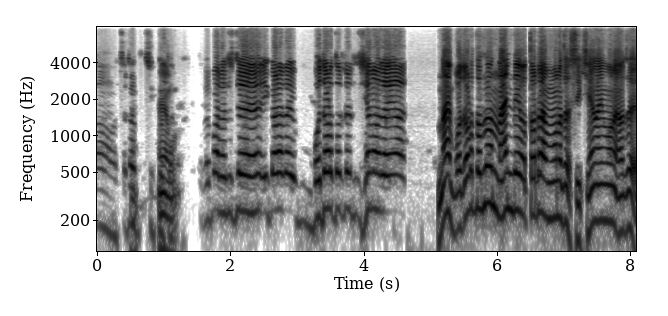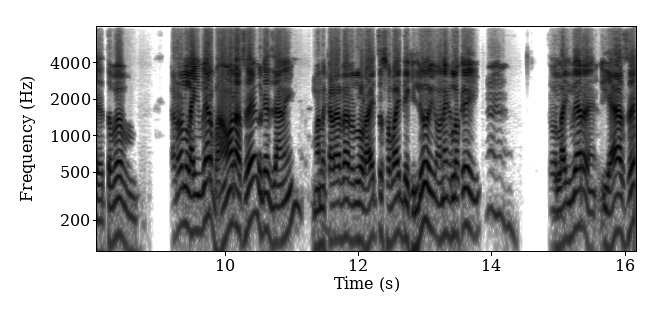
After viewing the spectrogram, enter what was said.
হ্যাঁ কথা। ব্যাপার হচ্ছে যে এই কাড়াটা বজার তো ঝিয়ানো যায় নাই বজর তো নাই দে অতটা মনে হচ্ছে শিখিয়ে নাই মনে হচ্ছে। তবে কাড়ার লাগবে আর ভাঙর আছে ওটা জানি। মানে কাড়াটার লড়াই তো সবাই দেখিল অনেক লোকেই। তো লাগবে আর ইয়া আছে।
